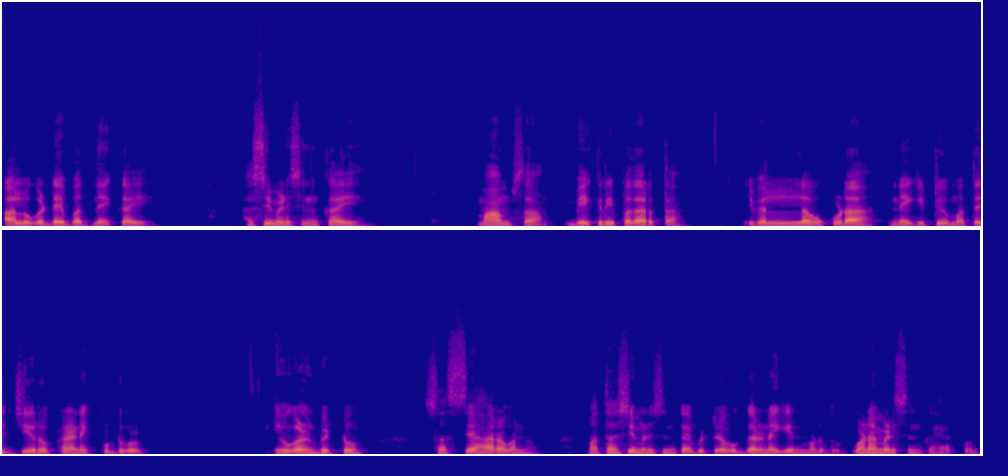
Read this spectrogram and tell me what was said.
ಆಲೂಗಡ್ಡೆ, ಬದನೆಕಾಯಿ, ಹಸಿಮೆಣಸಿನಕಾಯಿ, ಮಾಂಸ, ಬೇಕರಿ ಪದಾರ್ಥ, ಇವೆಲ್ಲವೂ ಕೂಡ ನೆಗೆಟಿವ್ ಮತ್ತು ಜೀರೋ ಪ್ರಾಣಿಕ್ ಫುಡ್ಗಳು ಇವುಗಳನ್ನ ಬಿಟ್ಟು ಸಸ್ಯಾಹಾರವನ್ನು. ಮತ್ತು ಹಸಿಮೆಣಸಿನಕಾಯಿ ಬಿಟ್ಟರೆ ಒಗ್ಗರಣೆಗೆ ಏನು ಮಾಡೋದು? ಒಣ ಮೆಣಸಿನಕಾಯಿ ಹಾಕೋದು.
